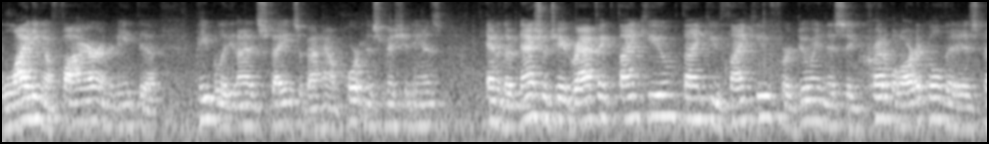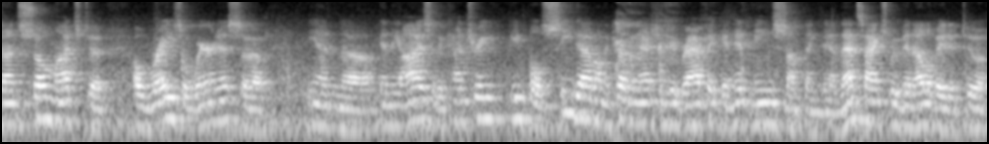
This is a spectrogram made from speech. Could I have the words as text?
lighting a fire underneath the people of the United States about how important this mission is. And the National Geographic, thank you, thank you, thank you for doing this incredible article that has done so much to uh, raise awareness uh, in, uh, in the eyes of the country. People see that on the cover of National Geographic and it means something then. That's actually been elevated to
